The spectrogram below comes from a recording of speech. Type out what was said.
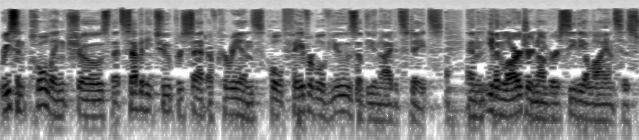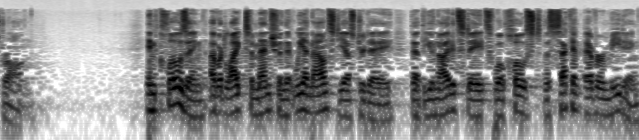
Recent polling shows that 72% of Koreans hold favorable views of the United States, and an even larger number see the alliance as strong. In closing, I would like to mention that we announced yesterday that the United States will host the second ever meeting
